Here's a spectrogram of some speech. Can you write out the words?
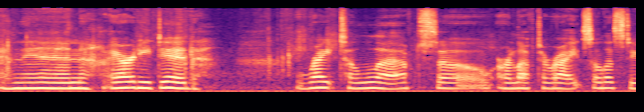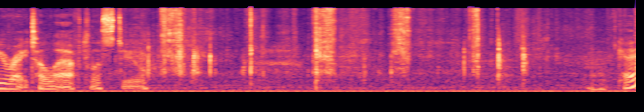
And then I already did right to left, so, or left to right, so let's do right to left. Let's do, okay,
